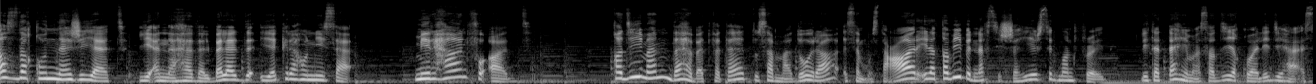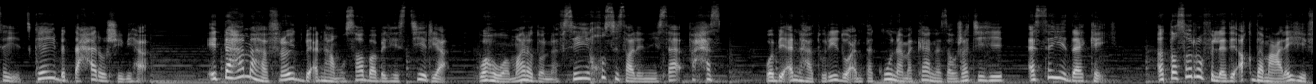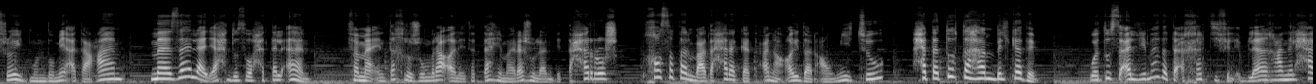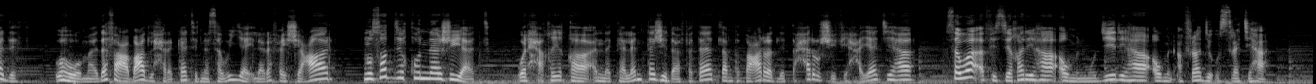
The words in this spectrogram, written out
أصدق الناجيات لأن هذا البلد يكره النساء. ميرهان فؤاد. قديما ذهبت فتاة تسمى دورا اسم مستعار إلى طبيب النفس الشهير سيغموند فرويد لتتهم صديق والدها السيد كي بالتحرش بها. اتهمها فرويد بأنها مصابة بالهستيريا وهو مرض نفسي خصص للنساء فحسب وبأنها تريد أن تكون مكان زوجته السيدة كي. التصرف الذي أقدم عليه فرويد منذ مئة عام ما زال يحدث حتى الآن. فما إن تخرج امرأة لتتهم رجلاً بالتحرش خاصة بعد حركة أنا أيضاً أو مي تو حتى تتهم بالكذب. وتسأل لماذا تأخرت في الإبلاغ عن الحادث؟ وهو ما دفع بعض الحركات النسوية إلى رفع شعار نصدق الناجيات. والحقيقة أنك لن تجد فتاة لم تتعرض للتحرش في حياتها سواء في صغرها أو من مديرها أو من أفراد أسرتها.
